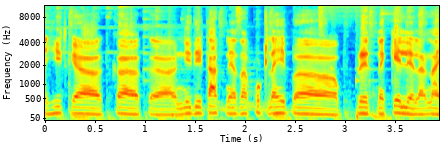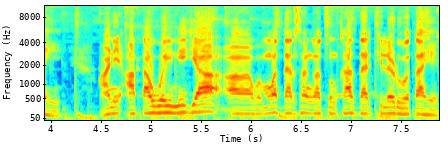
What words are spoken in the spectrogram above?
ही क- क- क- निधी टाकण्याचा कुठलाही प्रयत्न केलेला नाही. आणि आता वहिनी ज्या मतदारसंघातून खासदारकी लढवत आहेत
